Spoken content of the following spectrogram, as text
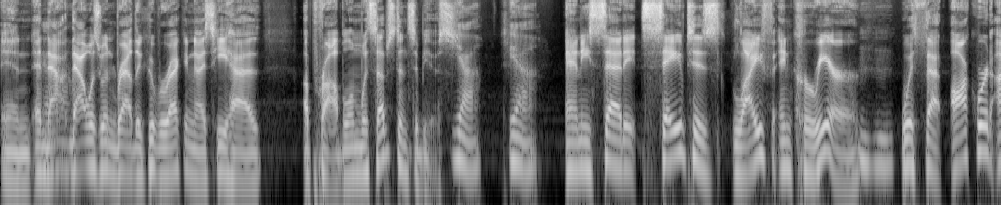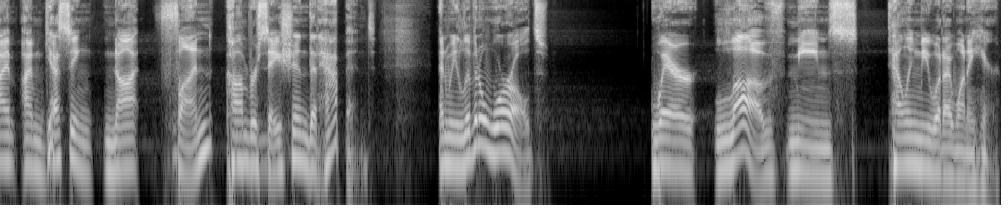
And and that that was when Bradley Cooper recognized he had a problem with substance abuse. Yeah, yeah. And he said it saved his life and career with that awkward, I'm I'm guessing not fun conversation that happened. And we live in a world where love means telling me what I want to hear.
